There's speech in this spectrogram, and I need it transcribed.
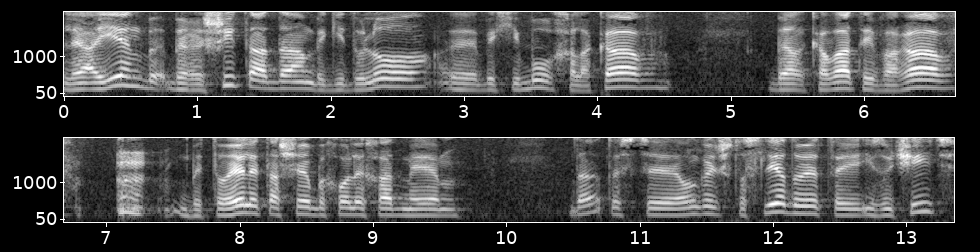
לעיין בראשית האדם, בגידולו, בחיבור חלקיו, בהרכבת איבריו, בתועלת אשר בכל אחד מהם. Да, то есть он говорит, что следует изучить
